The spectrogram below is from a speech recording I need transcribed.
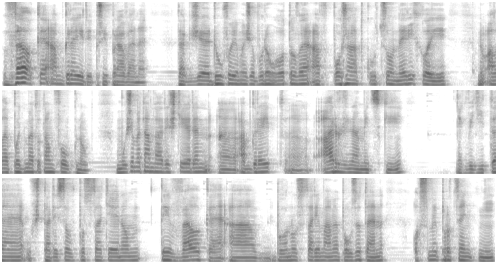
velké upgradey připravené, takže doufejme, že budou hotové a v pořádku co nejrychleji. No ale pojďme to tam fouknout. Můžeme tam dát ještě jeden uh, upgrade uh, aerodynamický, jak vidíte, už tady jsou v podstatě jenom ty velké a bonus tady máme pouze ten 8%,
